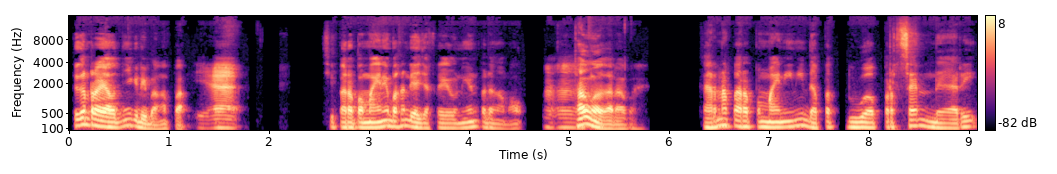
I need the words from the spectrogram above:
itu kan royaltinya gede banget pak. Iya. Si para pemainnya bahkan diajak reunian pada nggak mau. Heeh. Tahu nggak kenapa? Karena para pemain ini dapat 2% dari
